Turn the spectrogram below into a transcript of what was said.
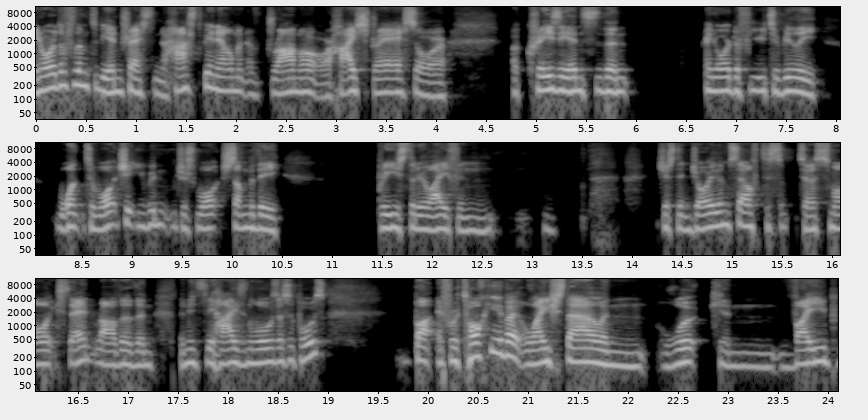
in order for them to be interesting, there has to be an element of drama or high stress or a crazy incident in order for you to really want to watch it. You wouldn't just watch somebody breeze through life and just enjoy themselves to, to a small extent rather than there needs to be highs and lows, I suppose. But if we're talking about lifestyle and look and vibe,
